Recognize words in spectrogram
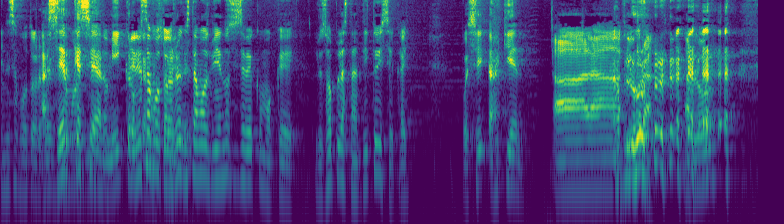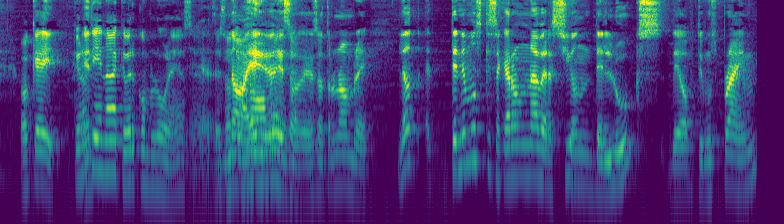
En esa fotografía. que Acérquese al micro, En esa fotografía oye. que estamos viendo, sí se ve como que le soplas tantito y se cae. Pues sí, ¿a quién? A la A figura, Blur. a Blur, Ok. que no en- tiene nada que ver con Blur, ¿eh? O sea, es otro no, es- nombre, eso ¿no? es otro nombre. Luego, eh, tenemos que sacar una versión deluxe de Optimus Prime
